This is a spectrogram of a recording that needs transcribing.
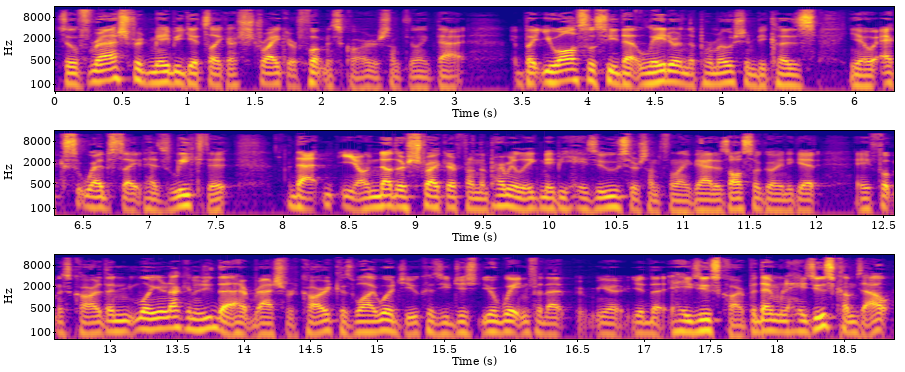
So if Rashford maybe gets like a striker FUTMAS card or something like that, but you also see that later in the promotion because you know X website has leaked it that you know another striker from the Premier League, maybe Jesus or something like that, is also going to get a FUTMAS card. Then well, you're not going to do that Rashford card because why would you? Because you just you're waiting for that you know, the Jesus card. But then when Jesus comes out,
